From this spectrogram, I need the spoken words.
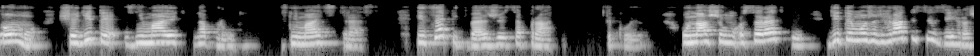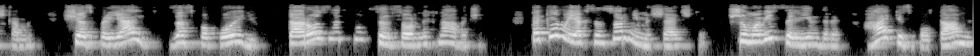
тому, що діти знімають напругу, знімають стрес. І це підтверджується практикою. У нашому осередку діти можуть гратися з іграшками, що сприяють заспокоєнню та розвитку сенсорних навичок, такими як сенсорні мішечки, шумові циліндри, гайки з болтами,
